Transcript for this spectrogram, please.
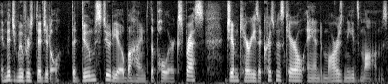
ImageMovers Digital, the Doom studio behind The Polar Express, Jim Carrey's A Christmas Carol, and Mars Needs Moms.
